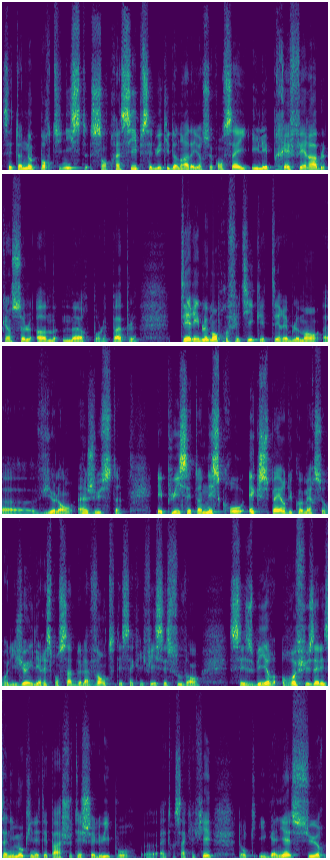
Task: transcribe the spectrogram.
C'est un opportuniste sans principe. C'est lui qui donnera d'ailleurs ce conseil. Il est préférable qu'un seul homme meure pour le peuple terriblement prophétique et terriblement euh, violent, injuste. Et puis c'est un escroc, expert du commerce religieux, il est responsable de la vente des sacrifices et souvent ses sbires refusaient les animaux qui n'étaient pas achetés chez lui pour euh, être sacrifiés, donc il gagnait sur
